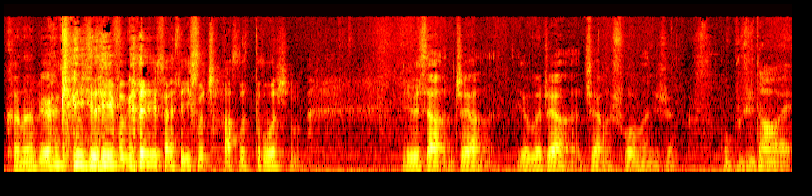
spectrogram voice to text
可能别人给你的衣服跟你买的衣服差不多，是吧？你是想这样有个这样这样说吗？你是？我不知道哎，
